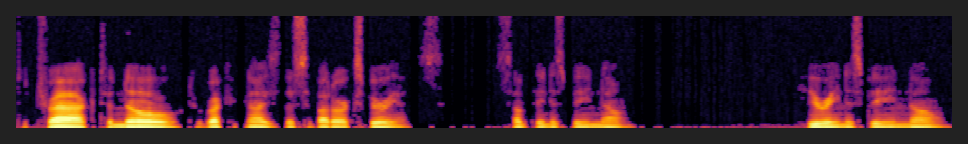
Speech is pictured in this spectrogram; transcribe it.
to track, to know, to recognize this about our experience. Something is being known. Hearing is being known.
